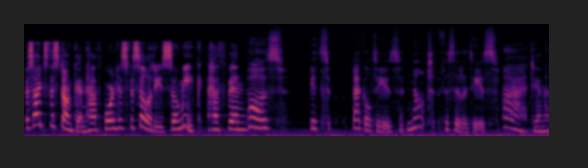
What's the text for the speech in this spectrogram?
besides this Duncan hath borne his facilities, so meek hath been. Pause. It's faculties, not facilities. Ah, damn it.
